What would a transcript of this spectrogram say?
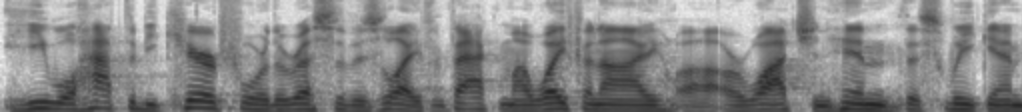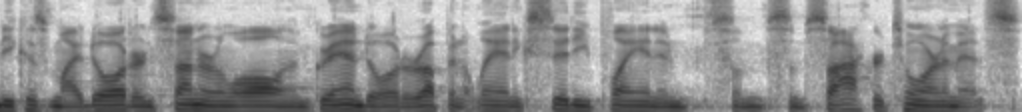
he will have to be cared for the rest of his life. In fact, my wife and I uh, are watching him this weekend because my daughter and son in law and granddaughter are up in Atlantic City playing in some, some soccer tournaments.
